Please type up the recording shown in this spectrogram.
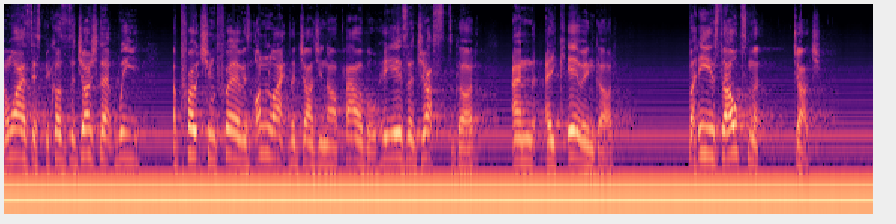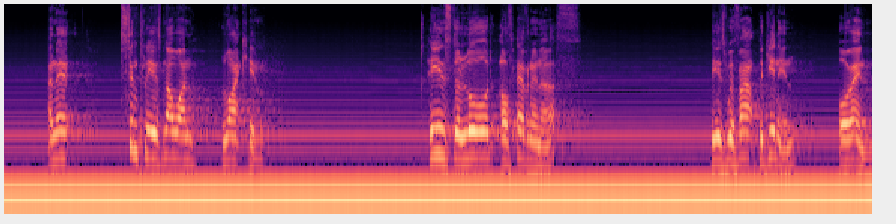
And why is this? Because the judge that we approach in prayer is unlike the judge in our parable. He is a just God and a caring God, but he is the ultimate judge. And there simply is no one like him. He is the Lord of heaven and earth. He is without beginning or end.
